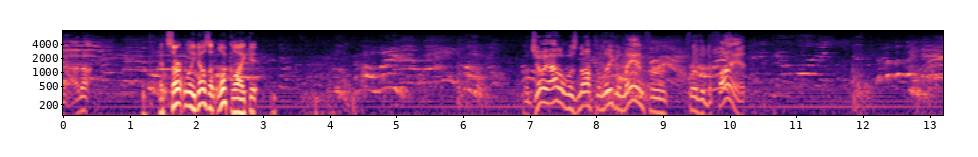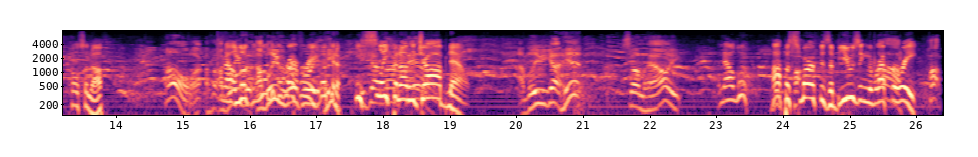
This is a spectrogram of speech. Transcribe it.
Uh, don't- It certainly doesn't look like it. Well, Joey Idol was not the legal man for for the Defyent. Close enough. Oh, I, I, now believe, look, I look believe at the referee. referee. Look he- at him. He's he sleeping on the job now. I believe he got hit somehow. He, now look, Papa Pop- Smurf is abusing the referee. Pop,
